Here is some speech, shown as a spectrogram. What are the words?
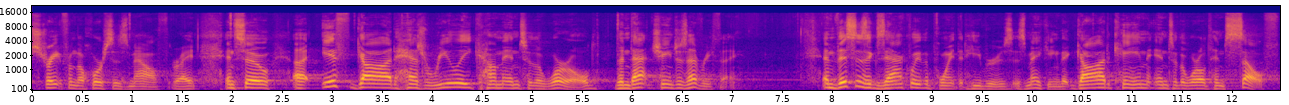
straight from the horse's mouth, right? And so, uh, if God has really come into the world, then that changes everything. And this is exactly the point that Hebrews is making that God came into the world himself.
